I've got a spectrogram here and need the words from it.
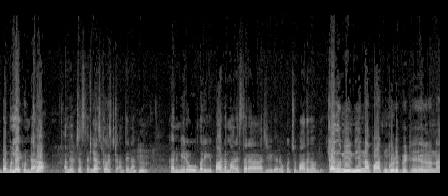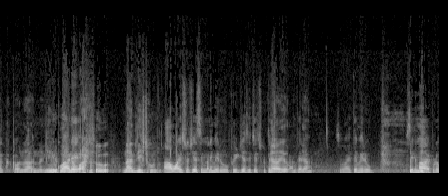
డబ్బులు లేకుండా. అన్ని వచ్చేస్తాయి ఫాస్ట్ ఫాస్ట్ అంతేనా? కానీ మీరు మరి పాడడం మానేస్తారా ఆర్జీవి గారు? కొంచెం బాధగా ఉంది. కాదు నేను నేను నా పాటను కూడా పెట్టి నాకు నేను మీరు కోరిన పాడే- పాటలు నాకు చేయించుకుంటాను ఆ వాయిస్లో చేసిమ్మని మీరు ఫీడ్ చేసి yeah, అంతేనా? సో అయితే మీరు సినిమా ఇప్పుడు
